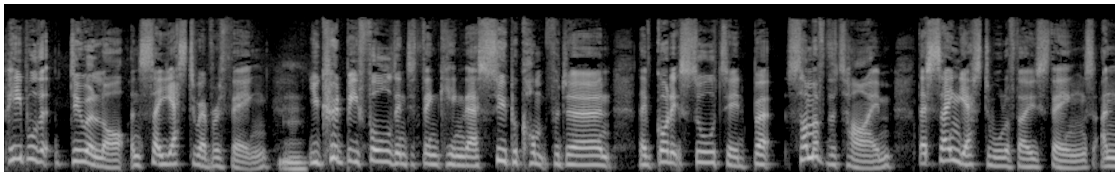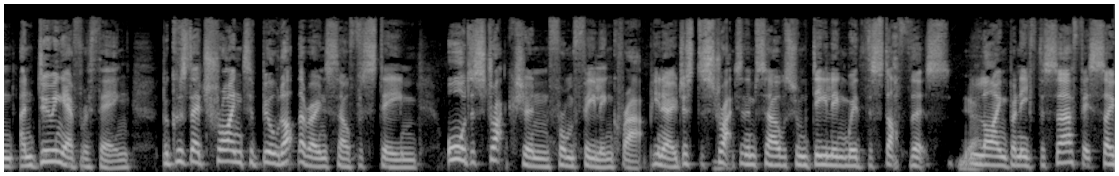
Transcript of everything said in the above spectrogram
people that do a lot and say yes to everything, mm. you could be fooled into thinking they're super confident, they've got it sorted. But some of the time, they're saying yes to all of those things and, and doing everything because they're trying to build up their own self esteem or distraction from feeling crap, you know, just distracting themselves from dealing with the stuff that's Yeah. lying beneath the surface. So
